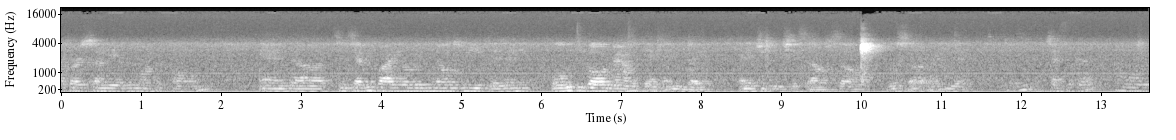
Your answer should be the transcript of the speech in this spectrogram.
our first Sunday of the month of home. And, uh, since everybody already knows me, if there's any, well, we can go around with that anyway and introduce yourself. So, we'll start right here. Jessica, um,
